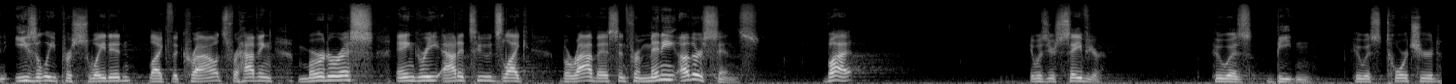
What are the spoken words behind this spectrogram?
and easily persuaded like the crowds, for having murderous, angry attitudes like Barabbas, and for many other sins. But it was your Savior who was beaten, who was tortured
